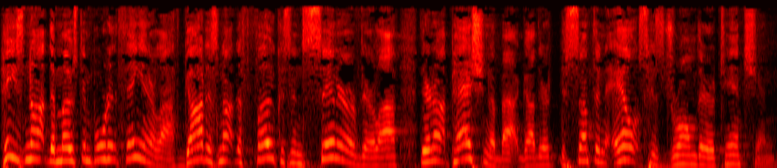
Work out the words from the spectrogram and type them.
He's not the most important thing in their life. God is not the focus and center of their life. They're not passionate about God. There's something else has drawn their attention.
